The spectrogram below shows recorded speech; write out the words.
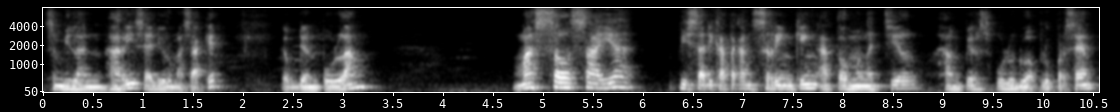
9 hari saya di rumah sakit. Kemudian pulang. Muscle saya bisa dikatakan shrinking atau mengecil hampir 10-20%.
